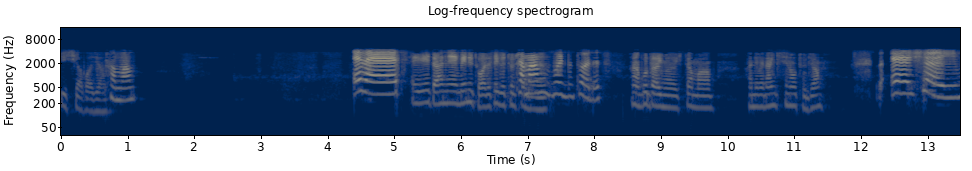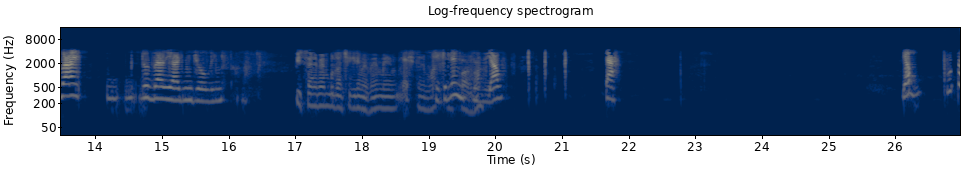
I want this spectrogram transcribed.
iş yapacağım. Tamam. Evet. Evet anne beni tuvalete götürsene. Tamam burada tuvalet. Ha buradaymış tamam. Anne ben hangisine oturacağım? Ee, şey ben dur ben yardımcı olayım sana. Bir saniye ben buradan çekileyim efendim. Benim işlerim var. Çekilir Pardon. misiniz ya? Gel. Ya burada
